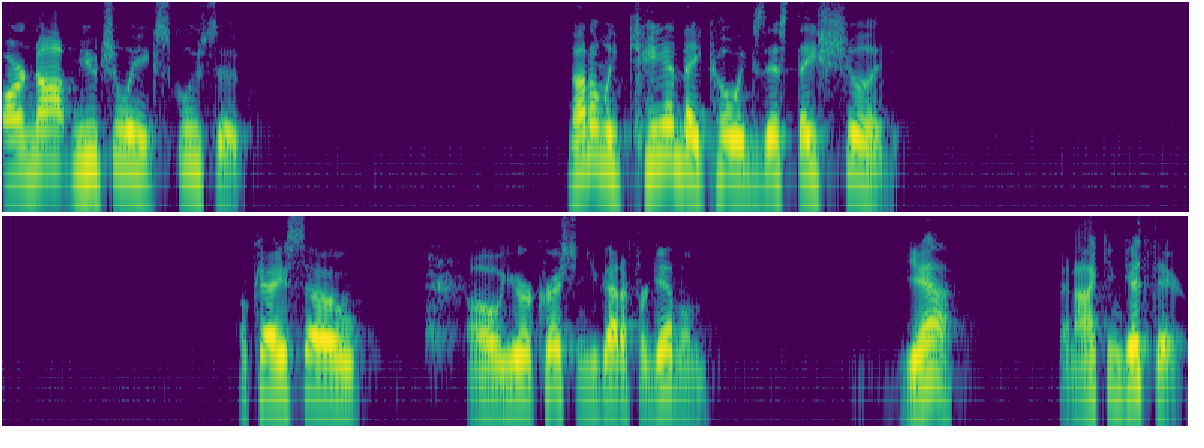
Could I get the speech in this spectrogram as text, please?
are not mutually exclusive. Not only can they coexist, they should. Okay, so, oh, you're a Christian, you got to forgive them. Yeah, and I can get there.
